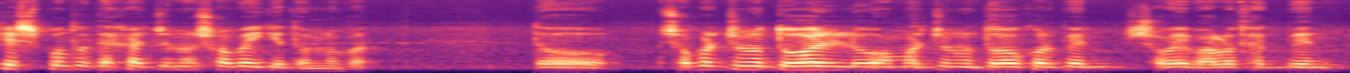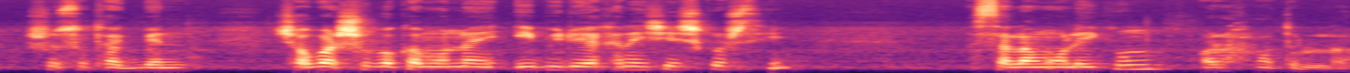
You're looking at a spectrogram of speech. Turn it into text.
শেষ পর্যন্ত দেখার জন্য সবাইকে ধন্যবাদ। তো সবার জন্য দোয়া রইল আমার জন্য দোয়া করবেন সবাই ভালো থাকবেন সুস্থ থাকবেন। সবার শুভকামনায় এই ভিডিও এখানেই শেষ করছি। আসসালামু আলাইকুম আ রহমতুল্লাহ।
